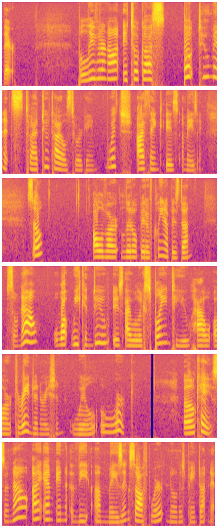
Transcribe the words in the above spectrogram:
There. Believe it or not, it took us about two minutes to add two tiles to our game, which I think is amazing. So, all of our little bit of cleanup is done. So now, what we can do is I will explain to you how our terrain generation will work. Okay, so now I am in the amazing software known as Paint.net.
